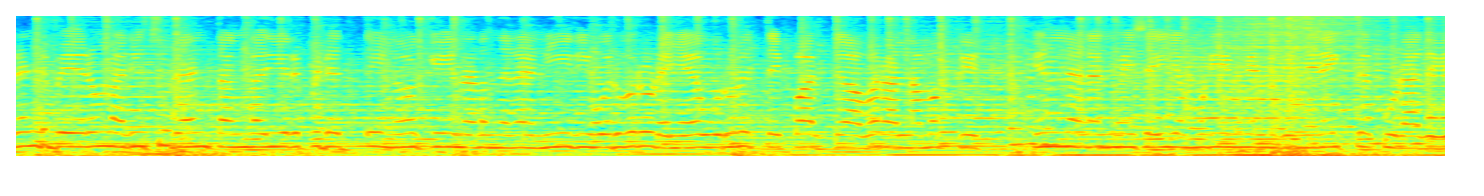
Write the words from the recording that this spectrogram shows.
இரண்டு பேரும் மகிழ்ச்சியுடன் தங்கள் இருப்பிடத்தை நோக்கி நடந்தனர். நீதி ஒருவருடைய உருவத்தை பார்த்து அவரால் நமக்கு என்ன நன்மை செய்ய முடியும் என்று நினைக்க கூடாது.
